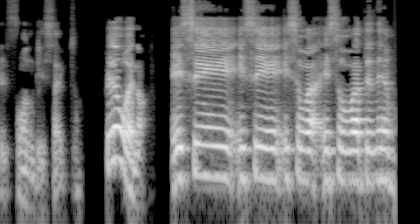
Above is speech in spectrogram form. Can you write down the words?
El Fondi, exacto. Pero bueno, ese, ese, eso, va, eso va a tener,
